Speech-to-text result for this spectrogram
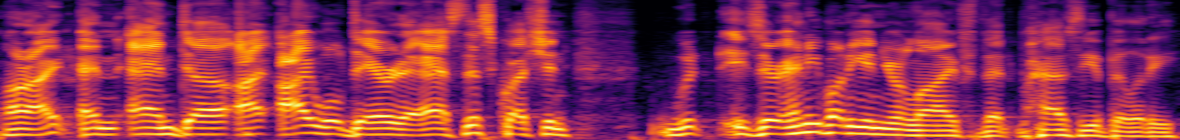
All right. And and uh, I, I will dare to ask this question: Would, Is there anybody in your life that has the ability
